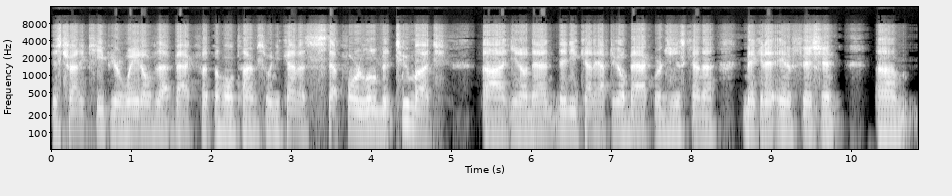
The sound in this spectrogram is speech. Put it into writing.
is try to keep your weight over that back foot the whole time. So when you kind of step forward a little bit too much, uh, you know, then, then you kind of have to go backwards. You just kind of make it inefficient. Um,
